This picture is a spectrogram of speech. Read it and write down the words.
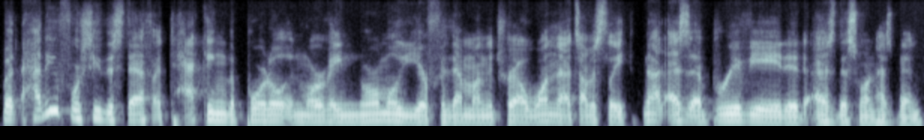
But how do you foresee the staff attacking the portal in more of a normal year for them on the trail? One that's obviously not as abbreviated as this one has been.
